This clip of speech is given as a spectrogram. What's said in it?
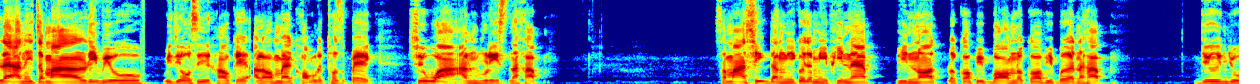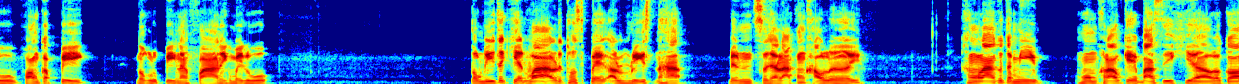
และอันนี้จะมารีวิววิดีโอซีดีคราวเกกอัลบั้มแรกของ Retrospect ชื่อว่า Unreleased นะครับ สมาชิกดังนี้ก็จะมีพี่แนปพี่น็อตแล้วก็พี่บอมแล้วก็พี่เบิร์ดนะครับ ยืนอยู่พร้อมกับปีก นกหรือปีกนางฟ้านี่ก็ไม่รู้ ตรงนี้จะเขียนว่า Retrospect Unreleased นะฮะ เป็นสัญลักษณ์ของเขาเลย ข้างล่างก็จะมีโฮมคาราโอเกะบ้านสีเขียว แล้วก็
